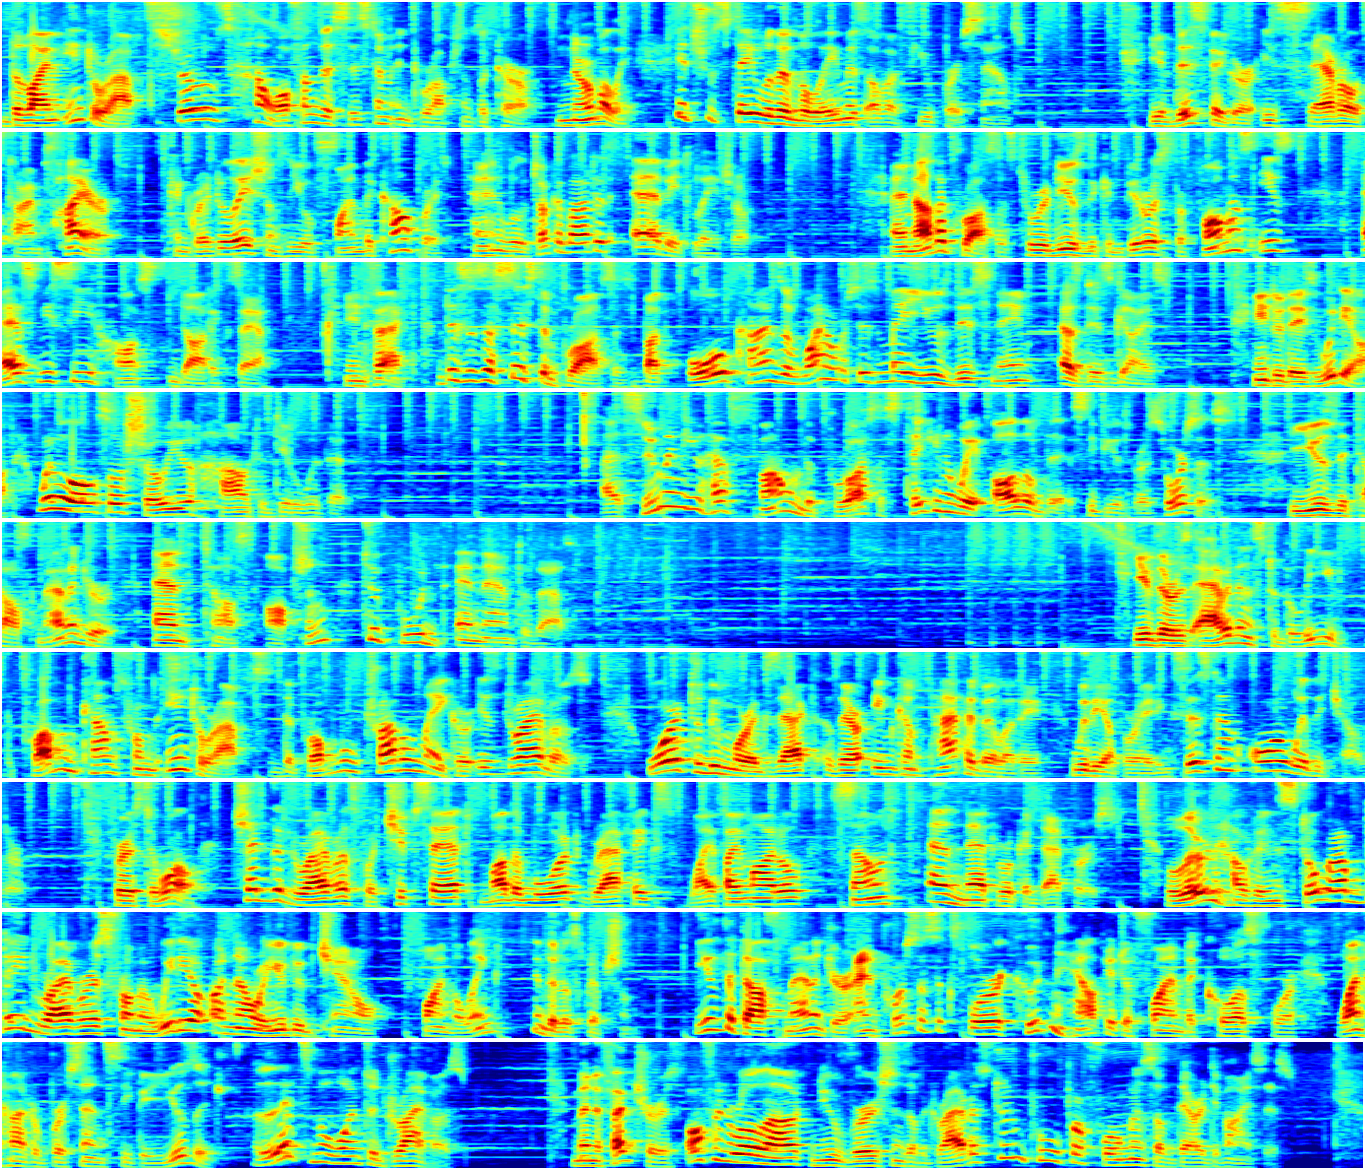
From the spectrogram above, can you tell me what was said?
The line interrupts shows how often the system interruptions occur. Normally, it should stay within the limits of a few percent. If this figure is several times higher, congratulations, you'll find the culprit, and we'll talk about it a bit later. Another process to reduce the computer's performance is svchost.exe. In fact, this is a system process, but all kinds of viruses may use this name as disguise. In today's video, we will also show you how to deal with it. Assuming you have found the process taking away all of the CPU's resources, use the Task Manager End task option to put an end to that. If there is evidence to believe the problem comes from the interrupts, the probable troublemaker is drivers, or to be more exact, their incompatibility with the operating system or with each other. First of all, check the drivers for chipset, motherboard, graphics, Wi-Fi model, sound and network adapters. Learn how to install or update drivers from a video on our YouTube channel. Find the link in the description. If the Task Manager and Process Explorer couldn't help you to find the cause for 100% CPU usage, let's move on to drivers. Manufacturers often roll out new versions of drivers to improve performance of their devices.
